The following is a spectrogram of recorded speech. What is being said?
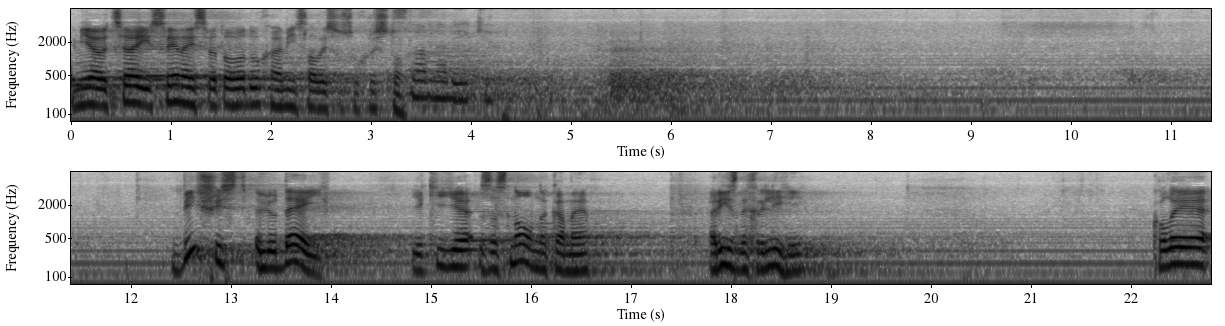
В Ім'я Отця і Сина, і Святого Духа. Амінь. Слава Ісусу Христу. Слава навіки. Більшість людей, які є засновниками різних релігій, коли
